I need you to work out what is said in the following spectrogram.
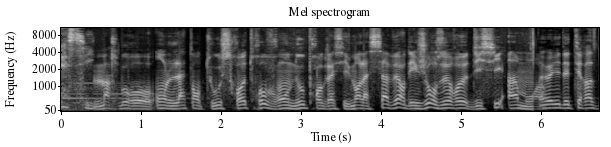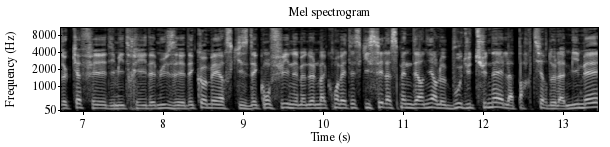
Classique. Marc Bourreau, on l'attend tous. Retrouverons-nous progressivement la saveur des jours heureux d'ici un mois? Oui, des terrasses de café, Dimitri, des musées, des commerces qui se déconfinent. Emmanuel Macron avait esquissé la semaine dernière le bout du tunnel à partir de la mi-mai.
